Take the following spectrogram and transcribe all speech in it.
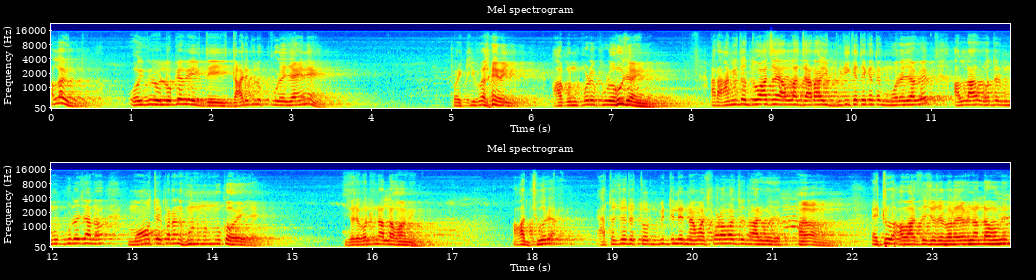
আল্লাহ, ওইগুলো লোকের এই দাড়িগুলো পুড়ে যায় না ওই কী বলে, ওই আগুন পড়ে পুড়েও যায়নি। আর আমি তো দোয়া চাই, আল্লাহ যারা ওই বিড়ি খেতে খেতে মরে যাবে, আল্লাহ ওদের মুখগুলো যেন মতের প্রাণ হুনমুন্মুখ হয়ে যায়। জোরে বলেন আল্লাহ আমি আর জোরে, এত জোরে তকবির দিলে নামাজ পড়াবার জন্য আর একটু আওয়াজ দিয়ে জোরে বলা যাবে না, আল্লাহ আমিন?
